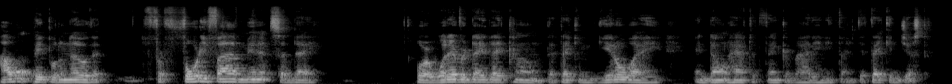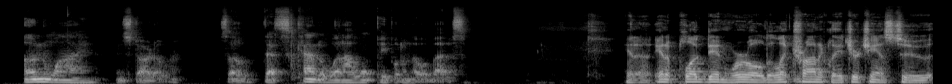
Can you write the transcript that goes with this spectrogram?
I want people to know that for 45 minutes a day, or whatever day they come, that they can get away and don't have to think about anything. That they can just unwind and start over. So that's kind of what I want people to know about us in a, in a plugged in world electronically, it's your chance to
